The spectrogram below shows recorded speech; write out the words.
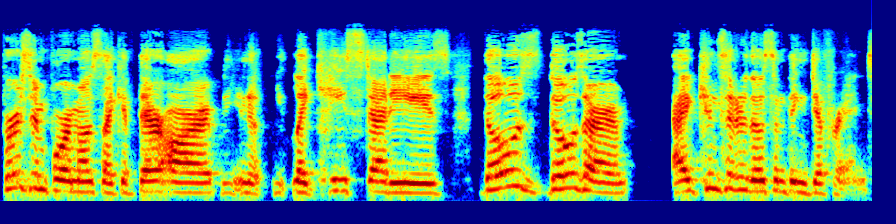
first and foremost, like if there are you know like case studies, those those are I consider those something different.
